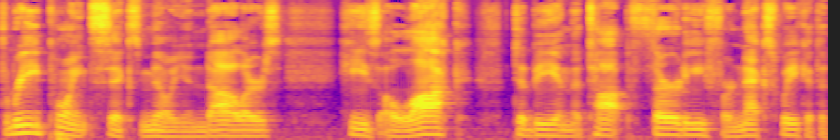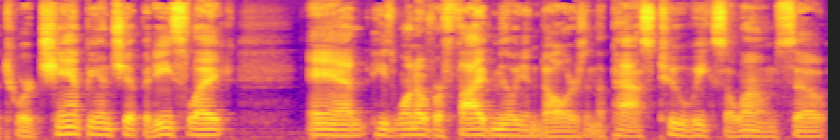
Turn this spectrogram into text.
$3.6 million. He's a lock to be in the top 30 for next week at the Tour Championship at East Lake. And he's won over $5 million in the past two weeks alone. So,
